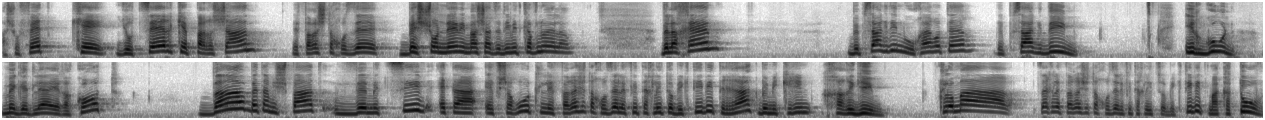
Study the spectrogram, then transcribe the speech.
השופט כיוצר, כפרשן, מפרש את החוזה בשונה ממה שהצדדים התכוונו אליו. ולכן, בפסק דין מאוחר יותר, בפסק דין ארגון מגדלי הירקות, בא בית המשפט ומציב את האפשרות לפרש את החוזה לפי תכלית אובייקטיבית רק במקרים חריגים. כלומר, צריך לפרש את החוזה לפי תכלית אובייקטיבית, מה כתוב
